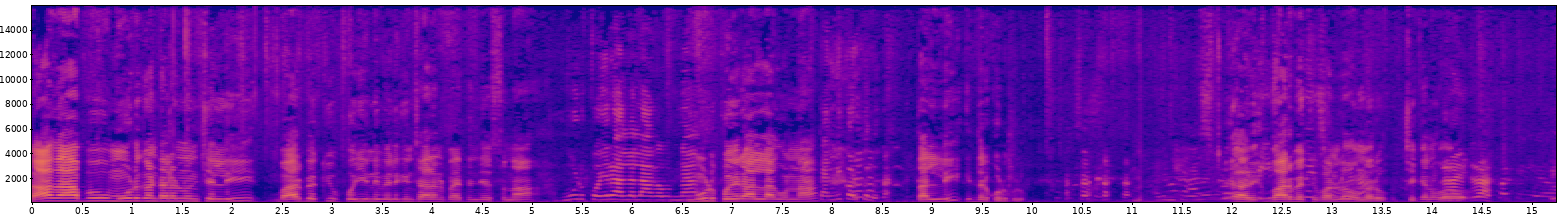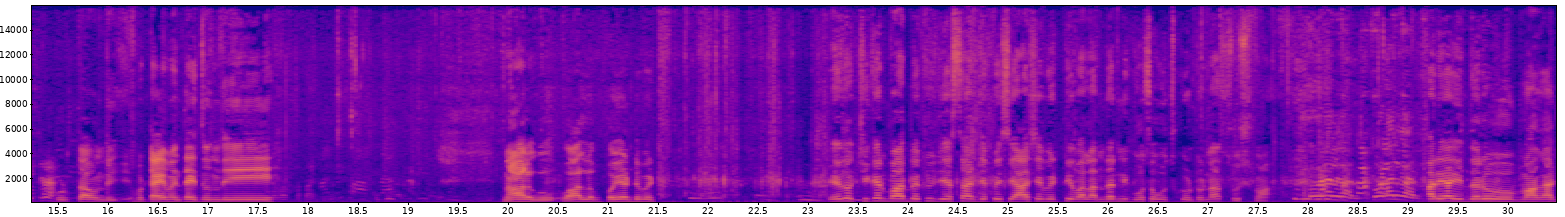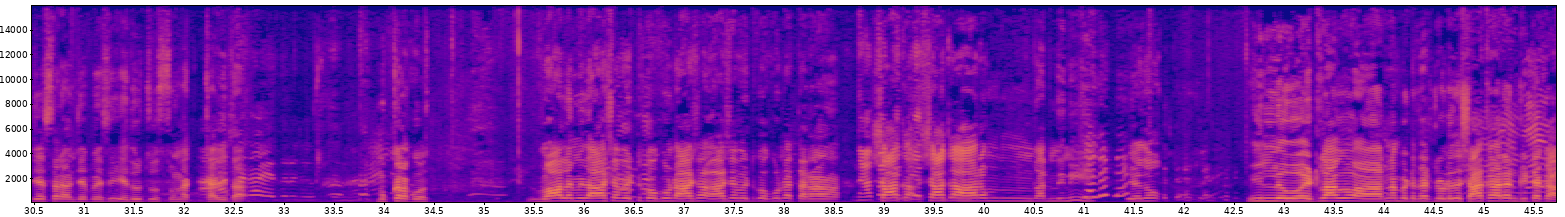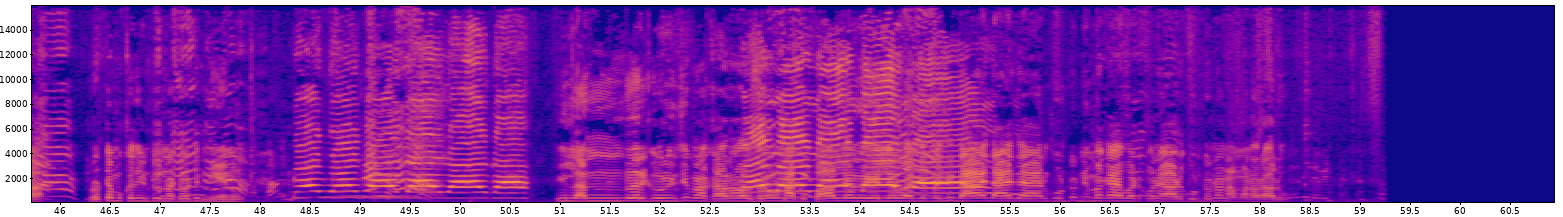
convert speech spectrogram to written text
దాదాపు మూడు గంటల నుంచి వెళ్ళి బార్బెక్యూ పొయ్యిని వెలిగించాలని ప్రయత్నం చేస్తున్నా. మూడు పొయ్యిరాళ్ళలాగా ఉన్న. మూడు పొయ్యిరాల్లాగా ఉన్న. తల్లి కొడుకులు. తల్లి ఇద్దరు కొడుకులు. అది బార్బెక్యూ పనిలో ఉన్నారు. చికెన్ ఉడుకుతా ఉంది. ఇప్పుడు టైం ఎంత అవుతుంది నాలుగు. వాళ్ళు పొయ్యి అంటూ పెట్టి ఏదో చికెన్ బార్బెక్యూ చేస్తా అని చెప్పేసి ఆశ పెట్టి వాళ్ళందరినీ గోసవుచ్చుకుంటున్న సుష్మా. భార్య ఇద్దరు మాకు అది చేస్తారా అని చెప్పేసి ఎదురు చూస్తున్న కవిత. ముక్కల కోసం. వాళ్ళ మీద ఆశ పెట్టుకోకుండా ఆశ ఆశ పెట్టుకోకుండా తన శాఖ శాకాహారం తిని ఏదో వీళ్ళు ఎట్లాగో అన్నం పెట్టేటట్లు శాకాహారం గిట్టక రొట్టె ముక్క తింటున్నటువంటి నేను. వీళ్ళందరి గురించి మాకు అనవసరం నాకు పాలు లేవు ఏం లేవు అని చెప్పేసి దాయ దాయ దాయ అనుకుంటూ నిమ్మకాయ పట్టుకొని ఆడుకుంటున్నా నా మనవరాలు.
